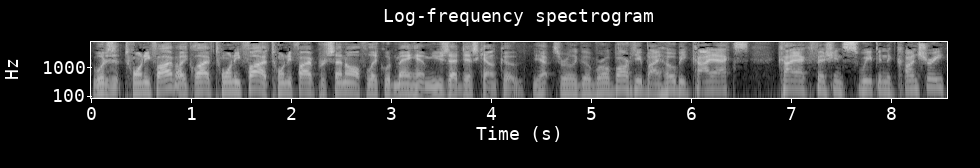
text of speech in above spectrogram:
what is it? 25? Ike Live 25. 25% off Liquid Mayhem. Use that discount code. Yep, it's really good. We're brought to you by Hobie Kayaks. Kayak fishing sweeping the country.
